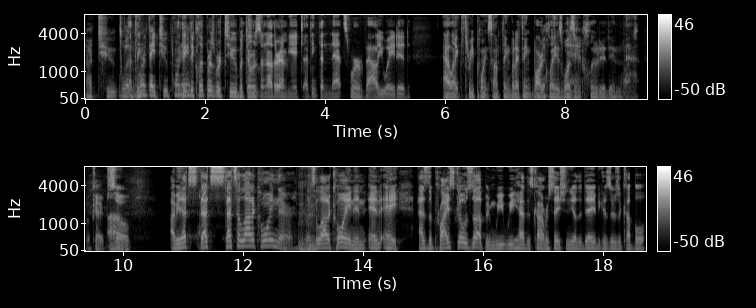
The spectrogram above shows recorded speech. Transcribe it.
Uh, two well, I think- weren't they two point? I think the Clippers were two, but there was another NBA. t- I think the Nets were evaluated at like three point something, but I think Barclays was included in that. Okay, Um, so I mean that's that's that's a lot of coin there. That's a Mhm. lot of coin, and and hey, as the price goes up, and we we had this conversation the other day because there's a couple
